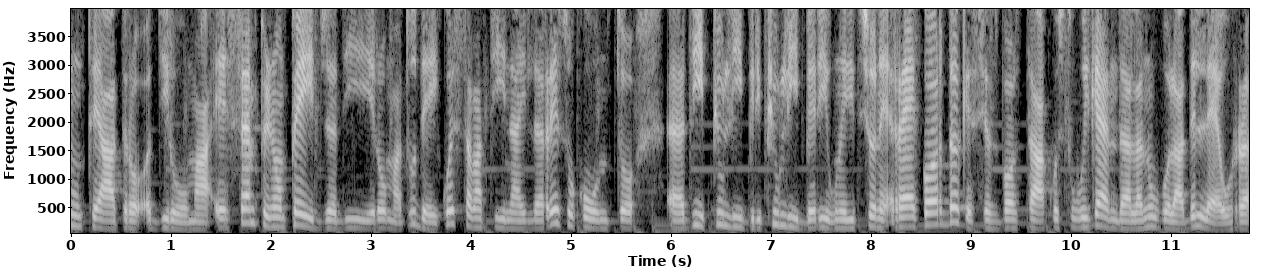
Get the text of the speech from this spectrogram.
un teatro di Roma. E sempre in home page di Roma Today questa mattina il resoconto eh, di Più Libri, Più Liberi, un'edizione record che si è svolta questo weekend alla nuvola dell'Eur,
